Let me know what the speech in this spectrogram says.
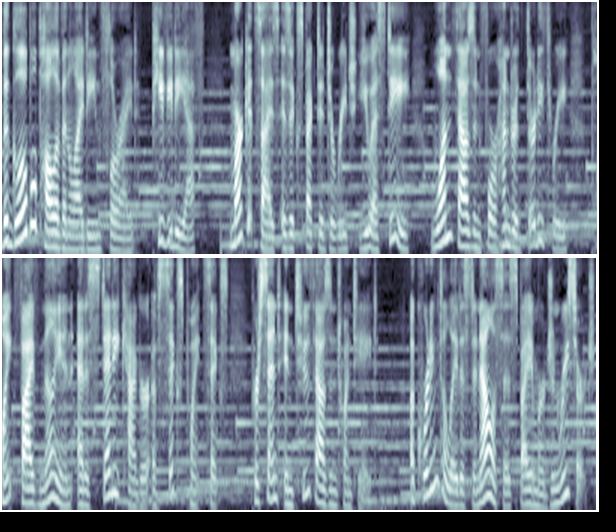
The global polyvinylidene fluoride, PVDF, market size is expected to reach USD 1,433.5 million at a steady CAGR of 6.6% in 2028, according to latest analysis by Emergen Research.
